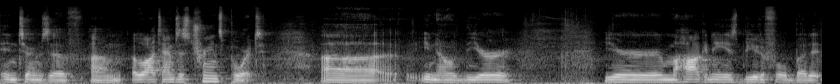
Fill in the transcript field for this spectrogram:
in terms of um, a lot of times it's transport. Uh, you know, your your mahogany is beautiful, but it,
